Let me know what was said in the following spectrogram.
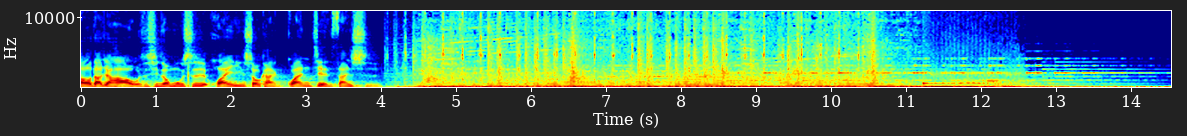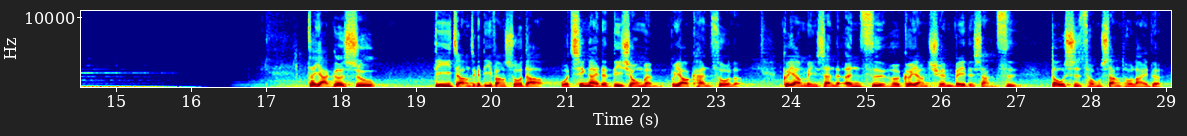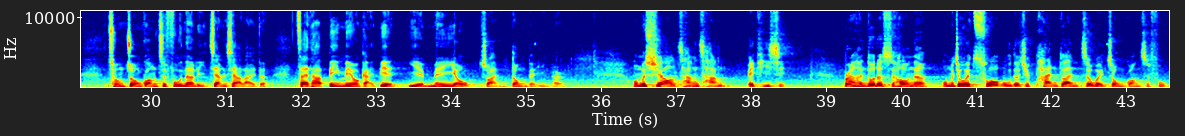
Hello，大家好，我是信中牧师，欢迎收看《关键三十》。在雅各书第一章这个地方说到：“我亲爱的弟兄们，不要看错了，各样美善的恩赐和各样全备的赏赐，都是从上头来的，从众光之父那里降下来的，在他并没有改变，也没有转动的影儿。”我们需要常常被提醒，不然很多的时候呢，我们就会错误的去判断这位众光之父。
